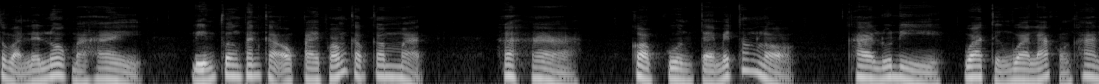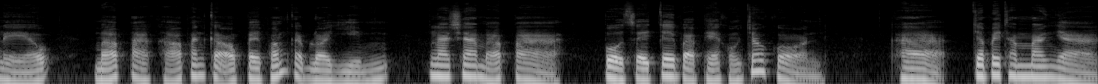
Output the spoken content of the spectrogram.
สวรรค์และโลกมาให้ หลินเฟิงพันกล่าวออกไปพร้อมกับกำหมัดฮ่าฮ่าขอบคุณแต่ไม่ต้องหรอกข้ารู้ดีว่าถึงวาระของข้าแล้วหมาป่าขาวพันกล่าวออกไปพร้อมกับรอยยิ้ม ราชาหมาป่า โปรดใส่ใจบาดแผลของเจ้าก่อน ข้าจะไปทำบางอย่าง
